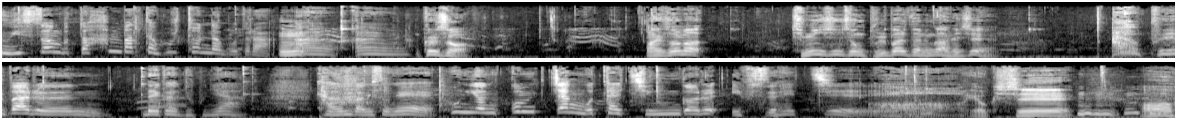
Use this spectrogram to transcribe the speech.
윗선부터 한바탕 훑었나 보더라. 음? 아유, 아유. 그래서 아니 설마 증인 신청 불발되는 거 아니지? 아유, 불발은 내가 누구냐? 다음 방송에 홍 의원 꼼짝 못할 증거를 입수했지. 어, 역시 어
